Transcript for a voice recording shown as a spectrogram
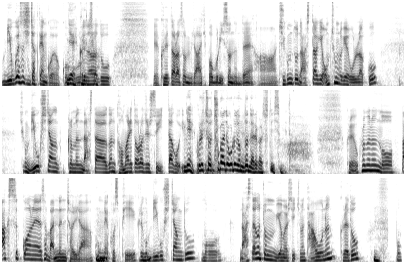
미국에서 시작된 거였고 예, 그렇죠. 우리나라도 예, 그에 따라서 이제 IT 버블이 있었는데 아, 지금도 나스닥이 엄청나게 올랐고 지금 미국 시장 그러면 나스닥은 더 많이 떨어질 수 있다고 이렇게 예, 그렇죠. 보시는 추가적으로 좀더 거군요. 내려갈 수도 있습니다. 그래요. 그러면은 뭐 박스권에서 맞는 전략, 음. 국내 코스피 그리고 미국 시장도 뭐 나스닥은 좀 위험할 수 있지만 다우는 그래도 음. 뭐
